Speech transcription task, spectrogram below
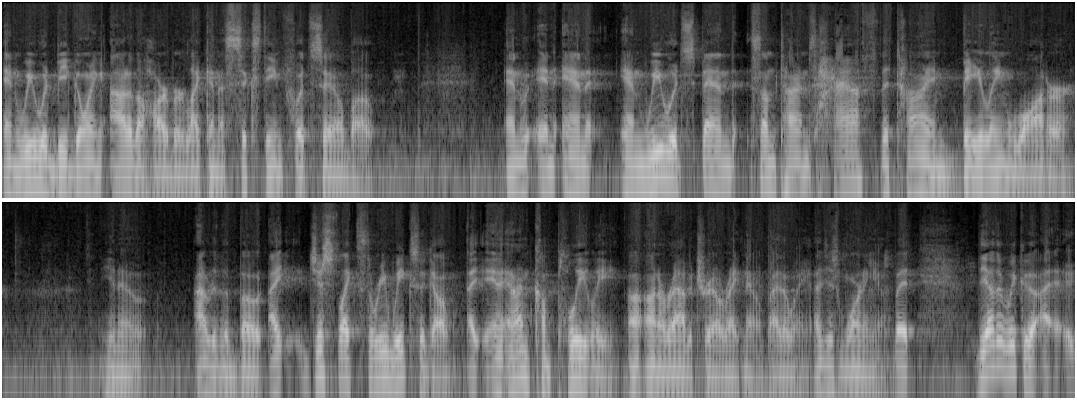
and we would be going out of the harbor like in a 16 foot sailboat. And, and, and, and we would spend sometimes half the time bailing water, you know, out of the boat. I just like three weeks ago, I, and, and, I'm completely uh, on a rabbit trail right now. By the way, I'm just warning you. But the other week ago, I,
